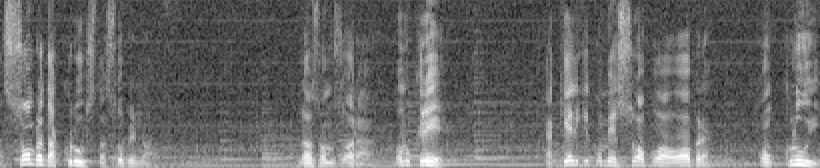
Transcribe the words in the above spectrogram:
A sombra da cruz está sobre nós. Nós vamos orar. Vamos crer que aquele que começou a boa obra conclui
